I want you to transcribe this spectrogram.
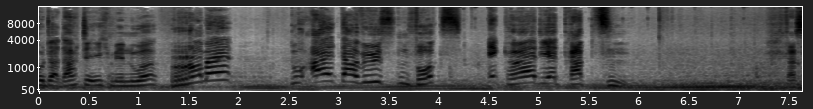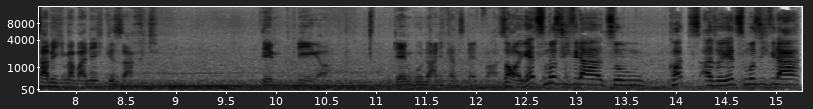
Und da dachte ich mir nur, Rommel, du alter Wüstenfuchs, ich hör dir trapsen. Das habe ich ihm aber nicht gesagt. Dem Neger. der im Grunde eigentlich ganz nett war. So, jetzt muss ich wieder zum Kotz, also jetzt muss ich wieder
